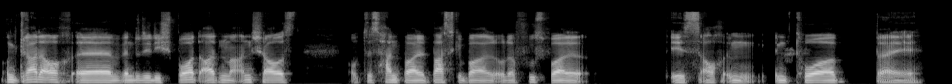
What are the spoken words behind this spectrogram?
Und gerade auch, äh, wenn du dir die Sportarten mal anschaust, ob das Handball, Basketball oder Fußball ist, auch im, im Tor bei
